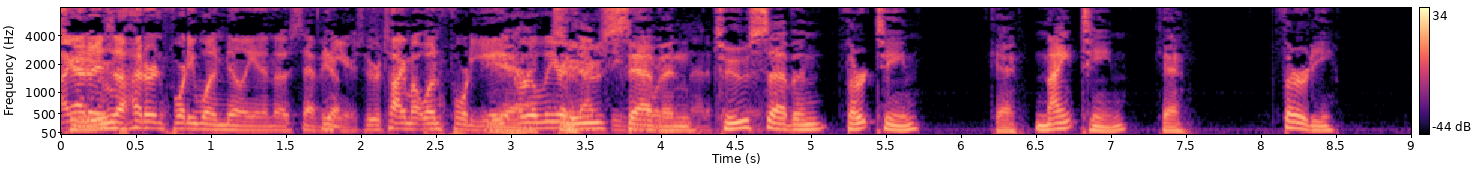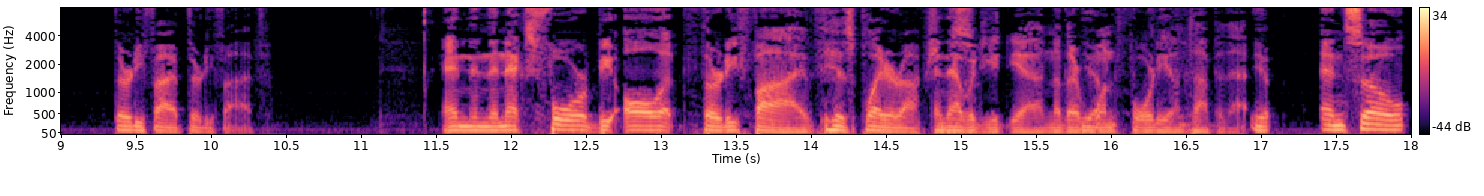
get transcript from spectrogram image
I got it as 141 million in those seven Yeah. years. We were talking about 148 Yeah, earlier. two, It's actually more than seven, that. Two, seven, 13, Okay. 19, Okay. 30, 35, 35. And then the next four would be all at 35. His player options. And that would, get yeah, another Yep. 140 on top of that. Yep. And so,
